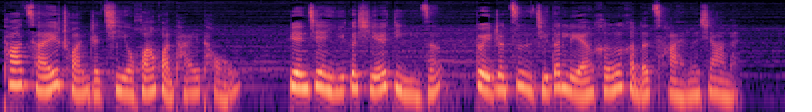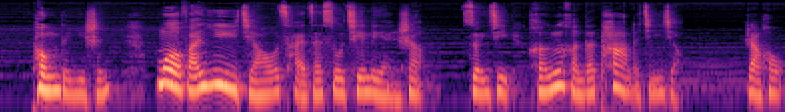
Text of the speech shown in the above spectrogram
他才喘着气，缓缓抬头，便见一个鞋底子对着自己的脸狠狠地踩了下来。砰的一声，莫凡一脚踩在苏七脸上。随即狠狠地踏了几脚，然后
